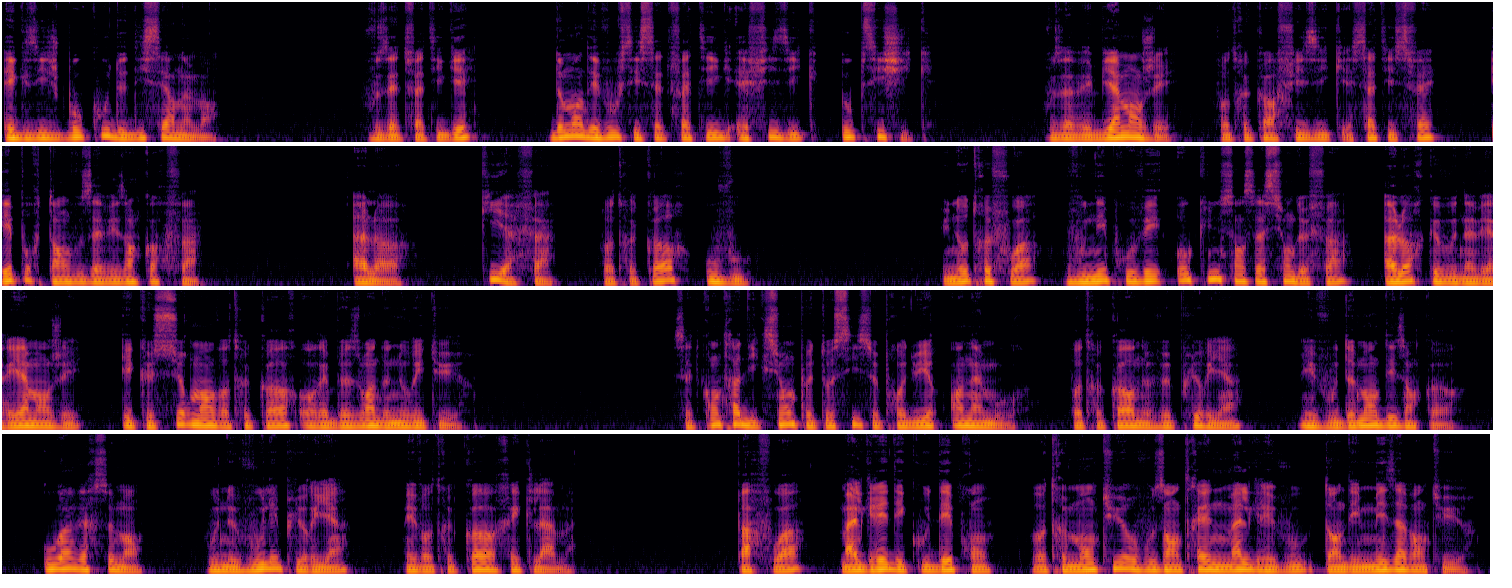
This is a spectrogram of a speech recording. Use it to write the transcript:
exige beaucoup de discernement. Vous êtes fatigué? Demandez-vous si cette fatigue est physique ou psychique. Vous avez bien mangé, votre corps physique est satisfait, et pourtant vous avez encore faim. Alors, qui a faim, votre corps ou vous? Une autre fois, vous n'éprouvez aucune sensation de faim alors que vous n'avez rien mangé et que sûrement votre corps aurait besoin de nourriture. Cette contradiction peut aussi se produire en amour. Votre corps ne veut plus rien, mais vous demandez encore. Ou inversement, vous ne voulez plus rien, mais votre corps réclame. Parfois, malgré des coups d'éperon, votre monture vous entraîne malgré vous dans des mésaventures.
